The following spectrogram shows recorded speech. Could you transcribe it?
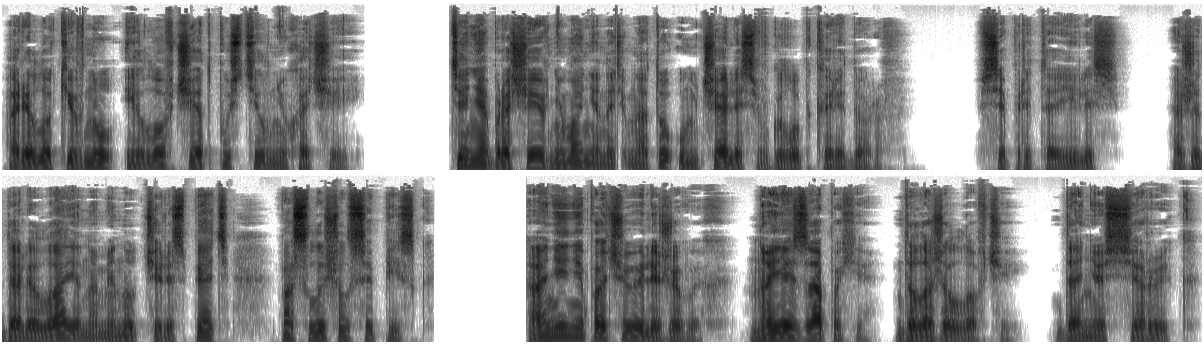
Орело кивнул и ловчий отпустил нюхачей. Те, не обращая внимания на темноту, умчались вглубь коридоров. Все притаились, ожидали лая, но минут через пять послышался писк. Они не почуяли живых, но есть запахи, доложил ловчий. Донесся рык.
